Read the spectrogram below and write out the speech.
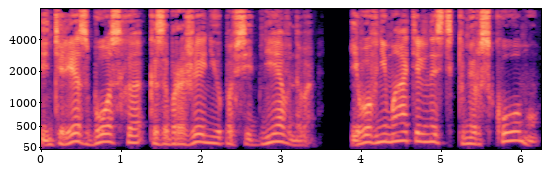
Интерес Босха к изображению повседневного, его внимательность к мирскому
